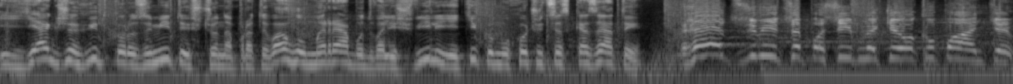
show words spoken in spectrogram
І як же гидко розуміти, що на противагу Мерабу Двалішвілі є ті, кому хочеться сказати Геть звідси посібники окупантів!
